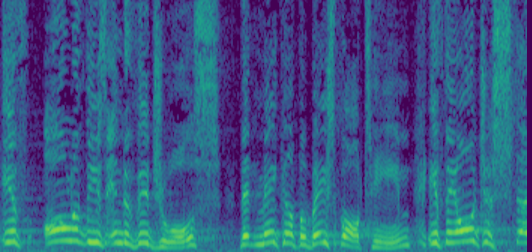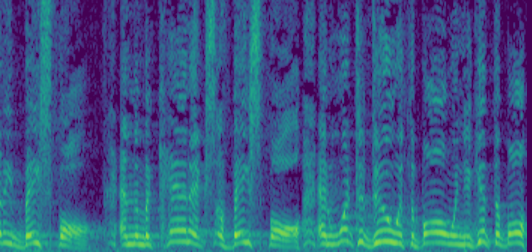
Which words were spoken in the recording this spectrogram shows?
if all of these individuals that make up a baseball team, if they all just studied baseball and the mechanics of baseball and what to do with the ball when you get the ball,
